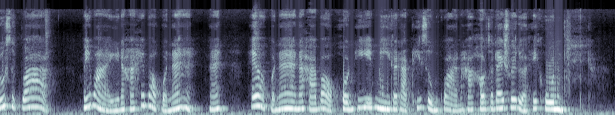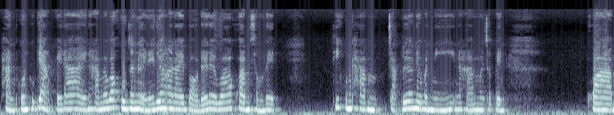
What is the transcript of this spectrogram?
รู้สึกว่าไม่ไหวนะคะ ให้บอกหัวหน้านะให้บอกหัวหน้านะคะ บอกคนที่มีระดับที่สูงกว่านะคะ เขาจะได้ช่วยเหลือให้คุณ ผ่านพ้นทุกอย่างไปได้นะคะ ไม่ว่าคุณจะเหนื่อยในเรื่องอะไรบอกได้เลยว่าความสำเร็จที่คุณทำจากเรื่องในวันนี้นะคะ มันจะเป็นความ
